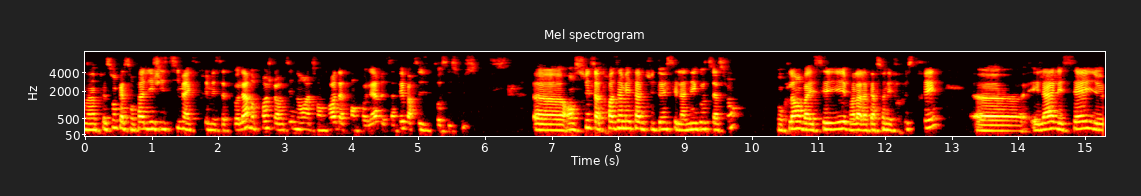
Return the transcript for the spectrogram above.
on a l'impression qu'elles sont pas légitimes à exprimer cette colère. Donc, moi, je leur dis non, elles ont le droit d'être en colère et ça fait partie du processus. ensuite, la troisième étape du deuil, c'est la négociation. Donc là, on va essayer, voilà, la personne est frustrée. et là, elle essaye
